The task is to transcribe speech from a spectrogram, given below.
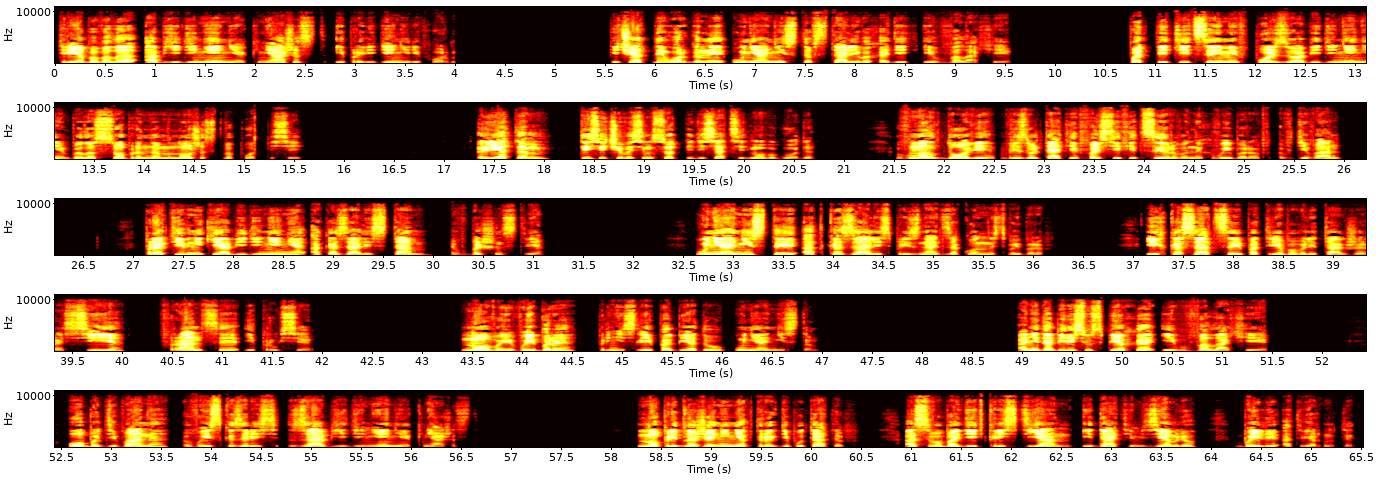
требовала объединения княжеств и проведения реформ. Печатные органы унионистов стали выходить и в Валахии. Под петициями в пользу объединения было собрано множество подписей. Летом 1857 года в Молдове в результате фальсифицированных выборов в диван противники объединения оказались там в большинстве. Унионисты отказались признать законность выборов. Их кассации потребовали также Россия, Франция и Пруссия. Новые выборы принесли победу унионистам. Они добились успеха и в Валахии. Оба дивана высказались за объединение княжеств. Но предложения некоторых депутатов освободить крестьян и дать им землю были отвергнуты.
